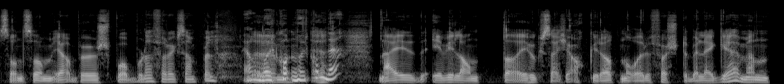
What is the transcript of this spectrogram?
Sånn som ja, børsboble, eksempel. Ja, når kom- når kom det? Eh, Nei, jeg vil anta Jeg husker ikke akkurat når første belegget, men,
